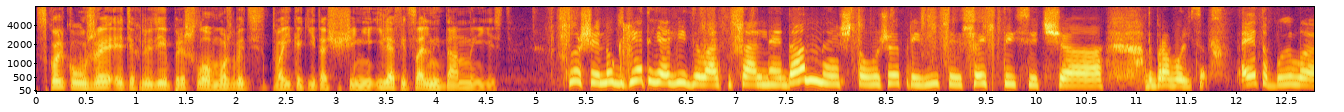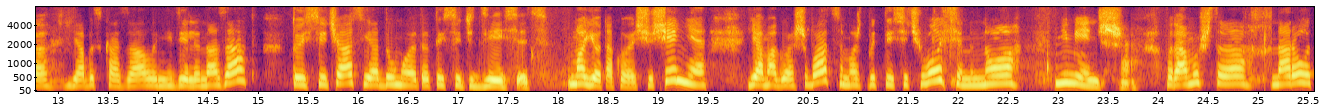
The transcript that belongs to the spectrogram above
сколько уже этих людей пришло пришло? Может быть, твои какие-то ощущения или официальные данные есть? Слушай, ну где-то я видела официальные данные, что уже привиты 6 тысяч э, добровольцев. Это было, я бы сказала, неделю назад. То есть сейчас, я думаю, это тысяч десять. Мое такое ощущение. Я могу ошибаться, может быть, тысяч восемь, но не меньше. Потому что народ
